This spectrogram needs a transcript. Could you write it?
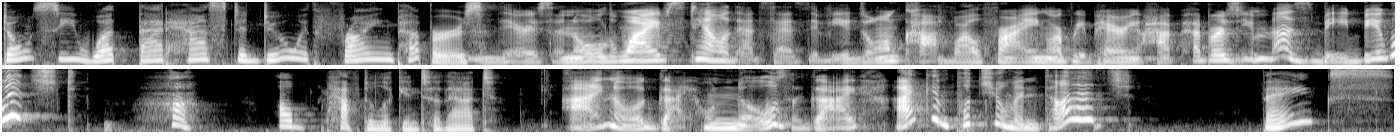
don't see what that has to do with frying peppers. There's an old wives' tale that says if you don't cough while frying or preparing hot peppers, you must be bewitched. Huh. I'll have to look into that. I know a guy who knows a guy. I can put you in touch. Thanks.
